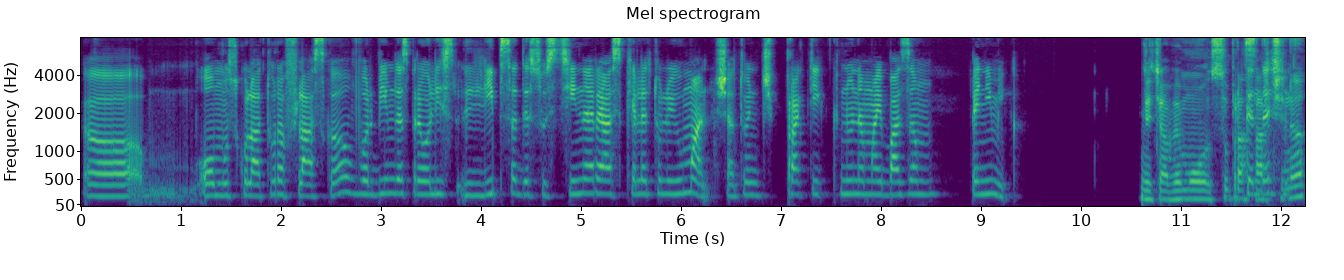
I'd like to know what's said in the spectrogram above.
uh, o musculatură flască, vorbim despre o lis- lipsă de susținere a scheletului uman și atunci, practic, nu ne mai bazăm pe nimic. Deci avem o suprasarcină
